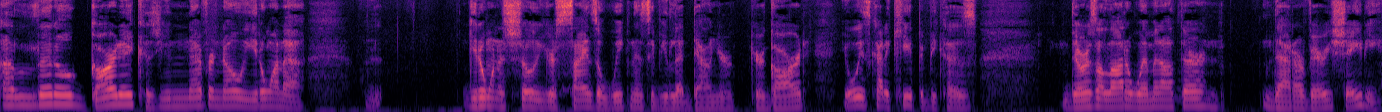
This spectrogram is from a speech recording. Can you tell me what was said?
a little guarded because you never know. You don't want to you don't want to show your signs of weakness if you let down your your guard. You always got to keep it because there is a lot of women out there that are very shady,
